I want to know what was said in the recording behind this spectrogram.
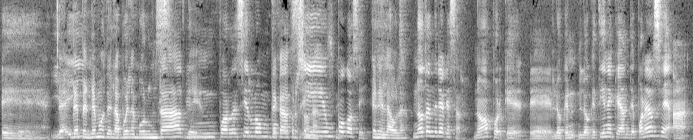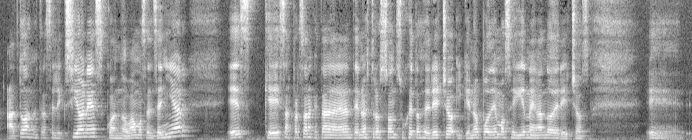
eh, y ahí, dependemos de la buena voluntad de, mm, por decirlo un de cada persona. Sí, un poco sí. En el aula. No tendría que ser, ¿no? Porque eh, lo, que, lo que tiene que anteponerse a, a, todas nuestras elecciones cuando vamos a enseñar es que esas personas que están delante nuestros son sujetos de derecho y que no podemos seguir negando derechos. Eh,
